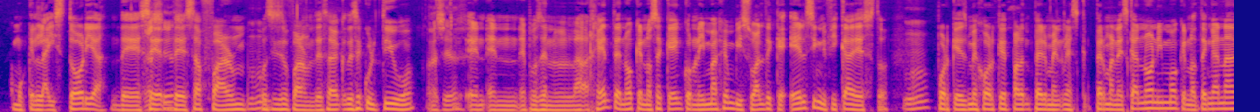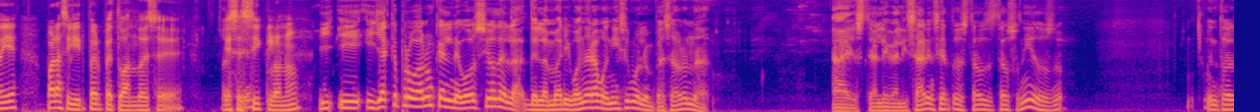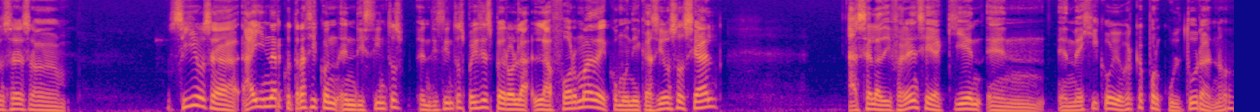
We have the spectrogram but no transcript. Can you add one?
como que la historia de ese, es. de esa farm, pues esa farm, de, esa- de ese cultivo. Así es. En, en, eh, pues en la gente, ¿no? Que no se queden con una imagen visual de que él significa esto. Porque es mejor que permanezca, permanezca anónimo, que no tenga nadie, para seguir perpetuando ese, Así ese es. ciclo, ¿no? Y, y- y ya que probaron que el negocio de la, de la marihuana era buenísimo, lo empezaron a, a, este, a legalizar en ciertos estados de Estados Unidos, ¿no? Entonces, ah, sí, o sea, hay narcotráfico en, en distintos, en distintos países, pero la, la forma de comunicación social hace la diferencia. Y aquí en, en, en México, yo creo que por cultura, ¿no?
